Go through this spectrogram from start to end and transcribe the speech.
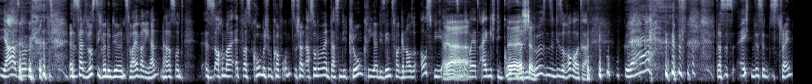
ja, so. es ist halt lustig, wenn du dir dann zwei Varianten hast und es ist auch immer etwas komisch im Kopf umzuschalten. Ach so, Moment, das sind die Klonkrieger, die sehen zwar genauso aus wie die anderen, ja. sind aber jetzt eigentlich die Guten, ja, weil stimmt. die Bösen sind diese Roboter. das ist echt ein bisschen strange.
